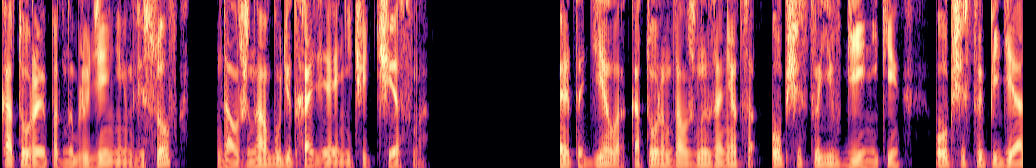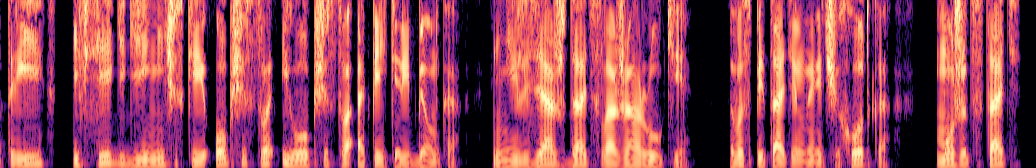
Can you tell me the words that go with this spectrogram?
которая под наблюдением весов должна будет хозяйничать честно. Это дело, которым должны заняться общество Евгеники, общество педиатрии и все гигиенические общества и общество опеки ребенка. Нельзя ждать сложа руки. Воспитательная чехотка может стать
